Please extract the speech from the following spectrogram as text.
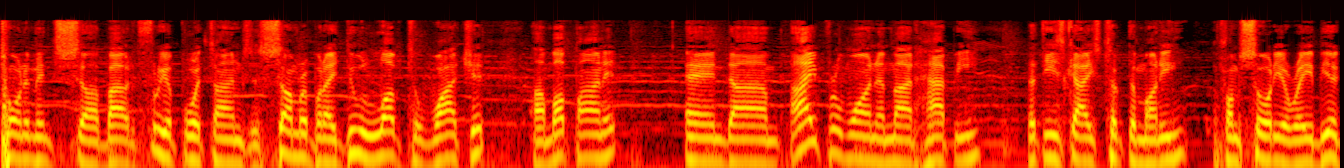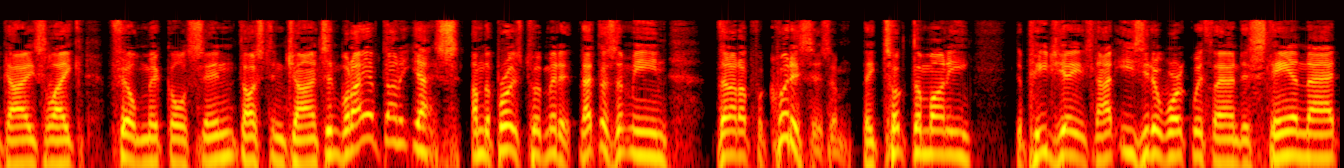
tournaments uh, about three or four times this summer, but I do love to watch it. I'm up on it, and um, I, for one, am not happy that these guys took the money from Saudi Arabia. Guys like Phil Mickelson, Dustin Johnson. Would I have done it? Yes, I'm the first to admit it. That doesn't mean they're not up for criticism. They took the money. The PGA is not easy to work with. I understand that.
